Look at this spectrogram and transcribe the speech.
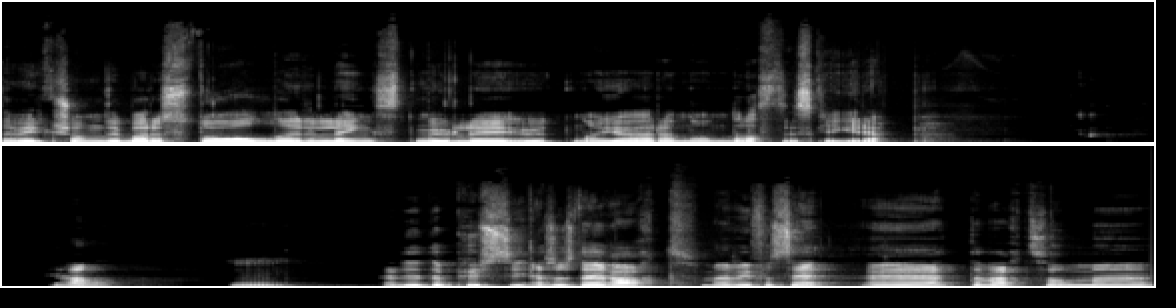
Det virker som de bare ståler lengst mulig uten å gjøre noen drastiske grep. Ja. Mm. Det det pussig. Jeg syns det er rart, men vi får se eh, etter hvert som, eh,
